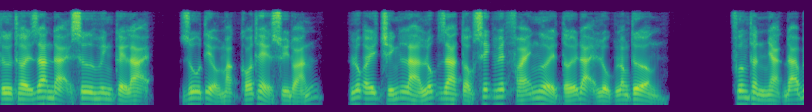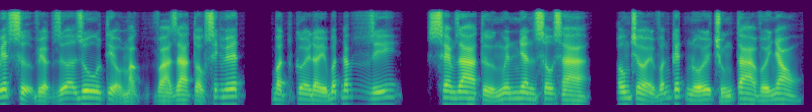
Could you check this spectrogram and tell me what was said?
Từ thời gian đại sư huynh kể lại, Du Tiểu Mặc có thể suy đoán, lúc ấy chính là lúc gia tộc xích huyết phái người tới đại lục Long Tường. Phương Thần Nhạc đã biết sự việc giữa Du Tiểu Mặc và gia tộc xích huyết, bật cười đầy bất đắc dĩ, xem ra từ nguyên nhân sâu xa, ông trời vẫn kết nối chúng ta với nhau.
